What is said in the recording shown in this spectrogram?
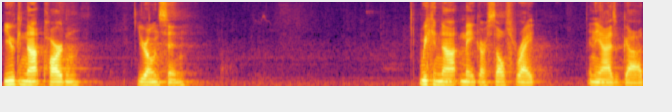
You cannot pardon your own sin. We cannot make ourselves right in the eyes of God.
